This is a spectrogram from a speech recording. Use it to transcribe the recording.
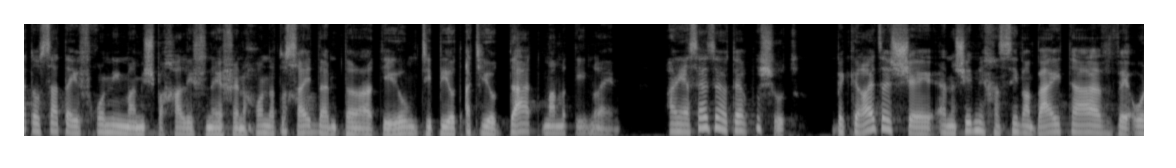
את עושה את האבחון עם המשפחה לפני כן, נכון? את עושה נכון. איתם את התיאום ציפיות, את יודעת מה מתאים להם. אני אעשה את זה יותר פשוט. מכירה את זה שאנשים נכנסים הביתה או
